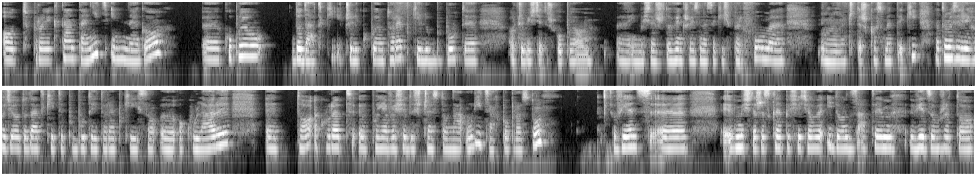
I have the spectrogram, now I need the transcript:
od projektanta nic innego, y, kupują dodatki, czyli kupują torebki lub buty. Oczywiście też kupują e, i myślę, że to większość z nas jakieś perfumy mm, czy też kosmetyki. Natomiast jeżeli chodzi o dodatki typu buty i torebki, są y, okulary, y, to akurat pojawia się dość często na ulicach po prostu. Więc myślę, że sklepy sieciowe idąc za tym, wiedzą, że to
